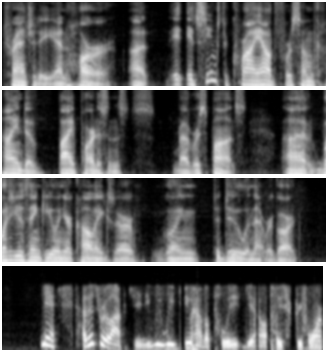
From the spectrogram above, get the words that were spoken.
tragedy and horror, uh, it, it, seems to cry out for some kind of bipartisan uh, response. Uh, what do you think you and your colleagues are going to do in that regard? Yeah, uh, a real opportunity. We we do have a police you know a police reform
